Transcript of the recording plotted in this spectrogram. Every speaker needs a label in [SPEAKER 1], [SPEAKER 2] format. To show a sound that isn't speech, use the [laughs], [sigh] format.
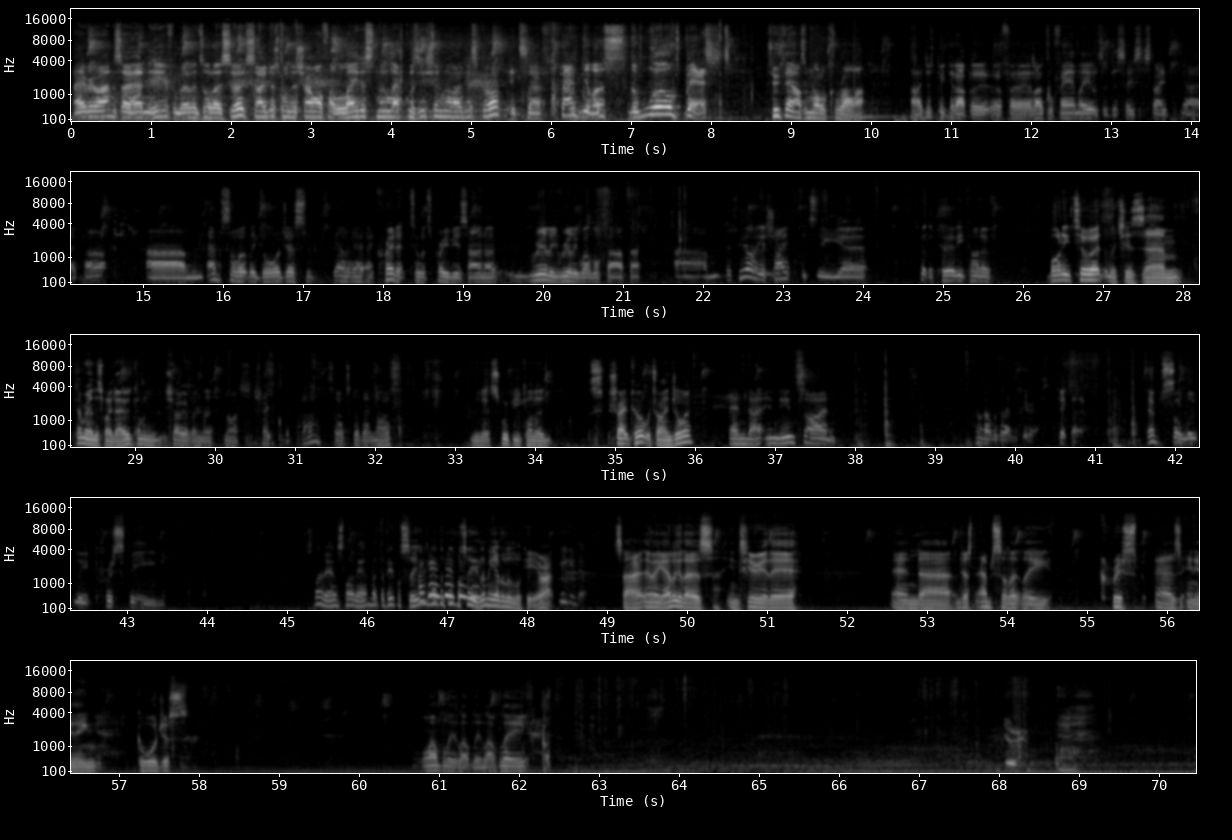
[SPEAKER 1] Hey everyone, so Haddon here from Mervin's Auto Search. So I just wanted to show off a latest little acquisition that I just got. It's a fabulous, the world's best 2000 model Corolla. I just picked it up uh, for a local family. It was a deceased estate uh, car. Um, absolutely gorgeous. A credit to its previous owner. Really, really well looked after. Um, it's the a shape. It's the uh, it's got the curvy kind of body to it, which is um, come around this way, David. Come and show everyone the nice shape of the car. So it's got that nice, you know, swoopy kind of shape to it, which I enjoy. And uh, in the inside, come a look at that material. Check that out. Absolutely pristine. Slow down, slow down. Let the people see.
[SPEAKER 2] Okay,
[SPEAKER 1] Let the people see. Let me have a little look here. All right.
[SPEAKER 2] You can do it.
[SPEAKER 1] So there we go. Look at those interior there, and uh, just absolutely crisp as anything. Gorgeous. Lovely, lovely, lovely.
